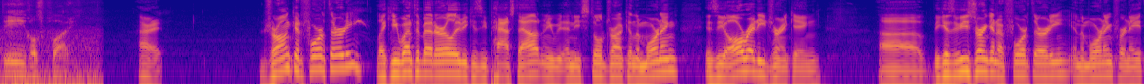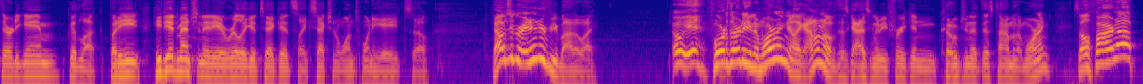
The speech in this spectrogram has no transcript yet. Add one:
the Eagles play. All right. Drunk at 4:30? Like he went to bed early because he passed out and, he, and he's still drunk in the morning? Is he already drinking? Uh, because if he's drinking at 4:30 in the morning for an 8:30 game, good luck. But he he did mention that he had really good tickets, like section 128. So that was a great interview, by the way. Oh yeah, 4:30 in the morning. You're like, I don't know if this guy's going to be freaking coaching at this time in the morning. He's all fired up,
